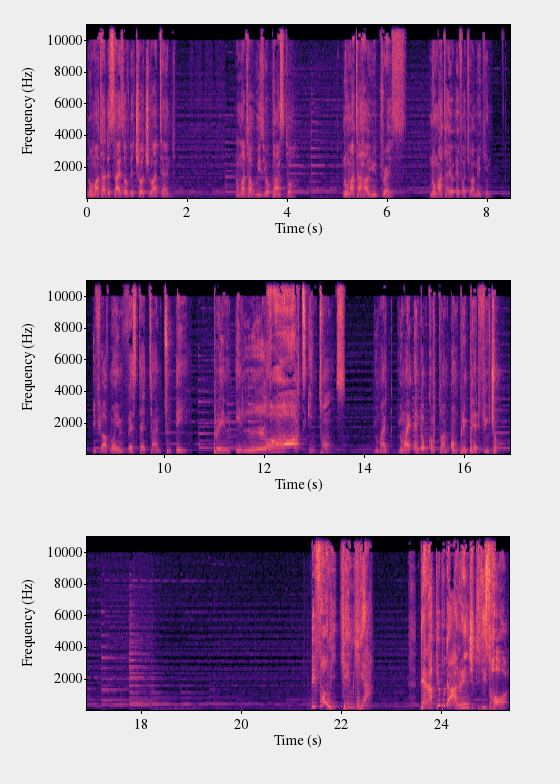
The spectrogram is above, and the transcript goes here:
No matter the size of the church you attend, no matter who is your pastor, no matter how you dress, no matter your effort you are making, if you have not invested time today praying a lot in tongues, you might you might end up coming to an unprepared future. Before we came here, there are people that arranged this hall,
